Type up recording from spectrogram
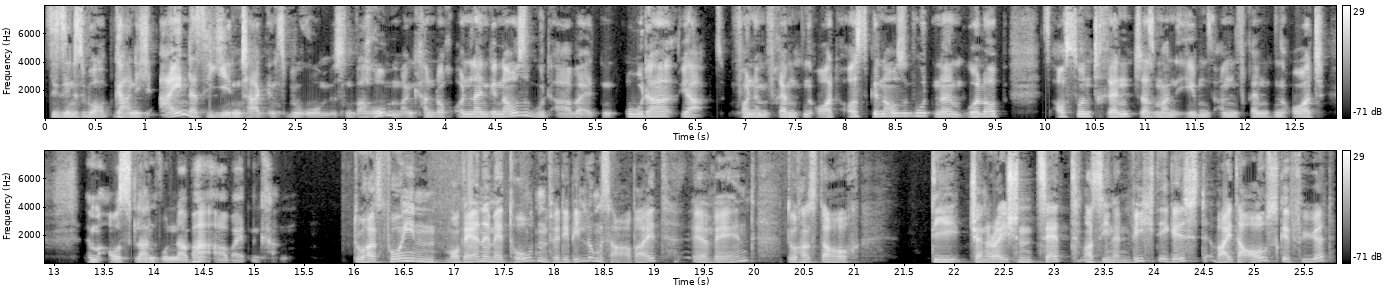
Sie sehen es überhaupt gar nicht ein, dass sie jeden Tag ins Büro müssen. Warum? Man kann doch online genauso gut arbeiten oder ja, von einem fremden Ort aus genauso gut. Ne? Im Urlaub ist auch so ein Trend, dass man eben an einem fremden Ort im Ausland wunderbar arbeiten kann. Du hast vorhin moderne Methoden für die Bildungsarbeit erwähnt. Du hast auch die Generation Z, was ihnen wichtig ist, weiter ausgeführt.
